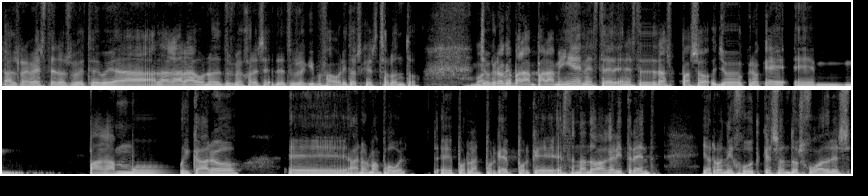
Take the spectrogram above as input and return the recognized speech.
al revés te, los, te voy a halagar a uno de tus mejores, de tus equipos favoritos, que es Toronto. Yo creo que para, para mí en este, en este traspaso, yo creo que em, pagan muy, caro eh, a Norman Powell. Eh, Portland. ¿Por qué? Porque están dando a Gary Trent y a Ronnie Hood, que son dos jugadores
